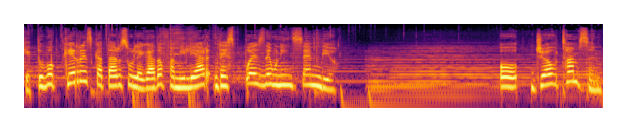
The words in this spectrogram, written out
que tuvo que rescatar su legado familiar después de un incendio. O Joe Thompson,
